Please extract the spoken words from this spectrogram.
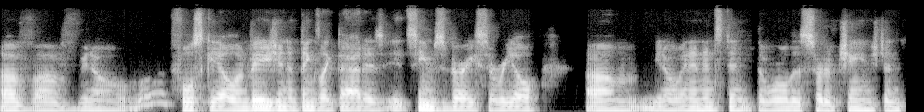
of of you know full scale invasion and things like that is it seems very surreal um you know in an instant the world has sort of changed and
